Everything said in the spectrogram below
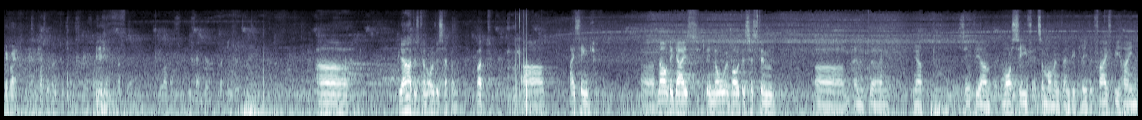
backline. Is it possible to change the because a lot of defenders injured? Uh, yeah, this can always happen. But uh, I think uh, now the guys they know about the system, uh, and um, yeah, I think we are more safe at the moment when we play with five behind.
